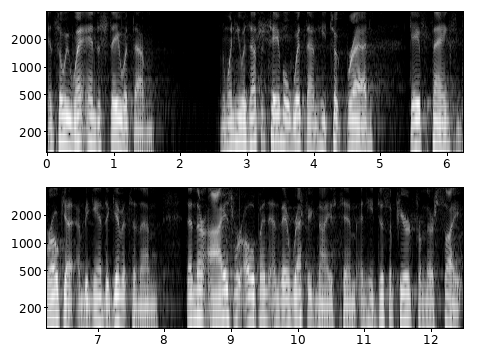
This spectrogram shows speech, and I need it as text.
And so he went in to stay with them. And when he was at the table with them, he took bread, gave thanks, broke it, and began to give it to them. Then their eyes were opened, and they recognized him, and he disappeared from their sight.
